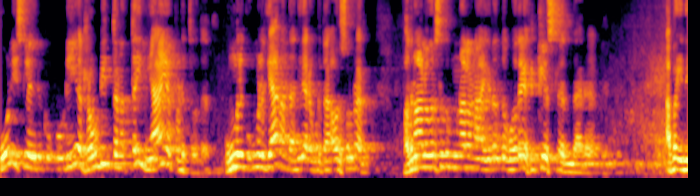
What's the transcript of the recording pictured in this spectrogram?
போலீஸில் இருக்கக்கூடிய ரவுடித்தனத்தை நியாயப்படுத்துவது. உங்களுக்கு உங்களுக்கு யார் அந்த அதிகாரம் கொடுத்தா? அவர் சொல்கிறார் பதினாலு வருஷத்துக்கு முன்னால் நான் இருந்த போதே ஹிட்லிஸ்ட்டில் இருந்தார். அப்படின்னு. அப்போ இது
